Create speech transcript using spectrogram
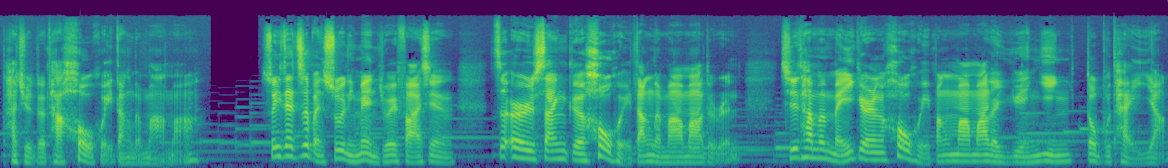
他觉得他后悔当了妈妈。所以在这本书里面，你就会发现，这二十三个后悔当了妈妈的人。其实他们每一个人后悔当妈妈的原因都不太一样，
